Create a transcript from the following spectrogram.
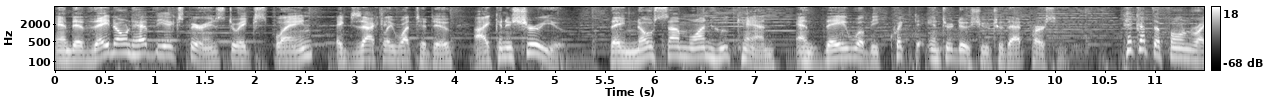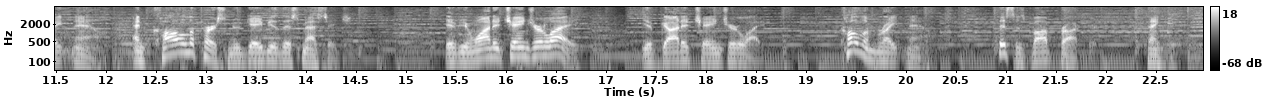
And if they don't have the experience to explain exactly what to do, I can assure you they know someone who can, and they will be quick to introduce you to that person. Pick up the phone right now and call the person who gave you this message. If you want to change your life, you've got to change your life. Call them right now. This is Bob Proctor. Thank you.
